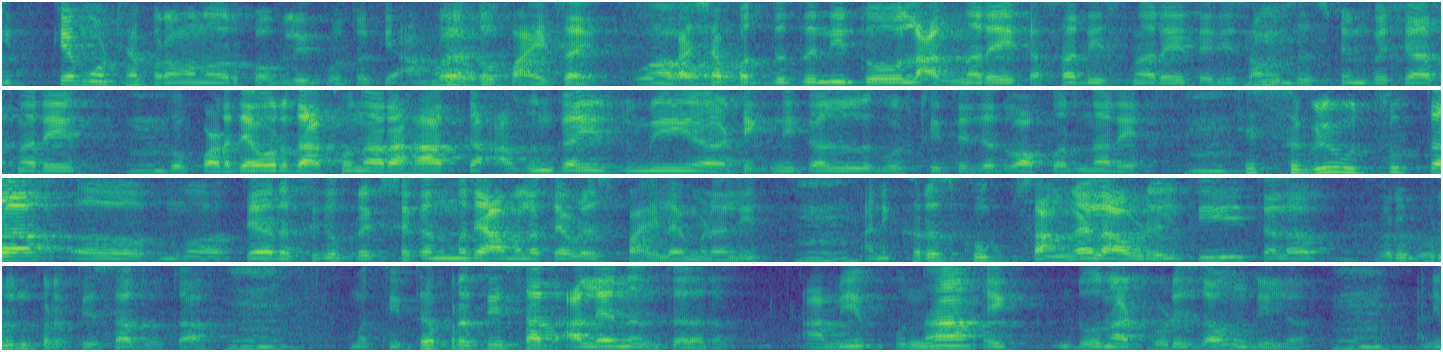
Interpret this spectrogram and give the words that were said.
इतक्या मोठ्या प्रमाणावर पब्लिक होतं की आम्हाला तो पाहायचा आहे. कशा पद्धतीने तो लागणार आहे कसा दिसणार आहे त्याची साऊंड सिस्टीम कशी असणार आहे तो पडद्यावर दाखवणार आहात का अजून काही तुम्ही टेक्निकल गोष्टी त्याच्यात वापरणार आहे? ही सगळी उत्सुकता त्या रसिक प्रेक्षकांमध्ये आम्हाला त्यावेळेस पाहायला मिळाली. आणि खरंच खूप सांगायला आवडेल की त्याला भरभरून प्रतिसाद होता. मग तिथं प्रतिसाद आल्यानंतर आम्ही पुन्हा एक दोन आठवडे जाऊन दिलं. आणि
